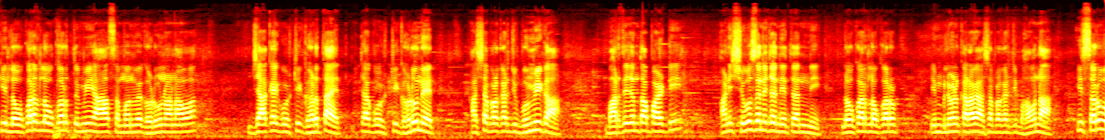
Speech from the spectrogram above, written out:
की लवकरात लवकर तुम्ही हा समन्वय घडवून आणावा. ज्या काही गोष्टी घडत आहेत त्या गोष्टी घडून येत अशा प्रकारची भूमिका भारतीय जनता पार्टी आणि शिवसेनेच्या नेत्यांनी लवकर लवकर इम्प्लिमेंट करावे अशा प्रकारची भावना ही सर्व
